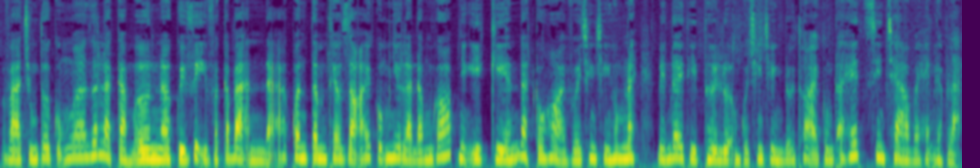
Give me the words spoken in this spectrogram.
và chúng tôi cũng à, rất là cảm ơn à, quý vị và các bạn đã quan tâm theo dõi cũng như là đóng góp những ý kiến đặt câu hỏi với chương trình hôm nay. Đến đây thì thời lượng của chương trình đối thoại cũng đã hết. Xin chào và hẹn gặp lại.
